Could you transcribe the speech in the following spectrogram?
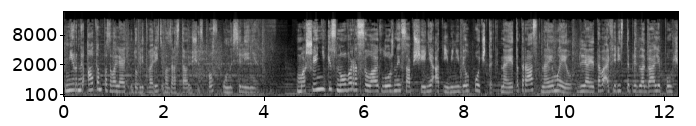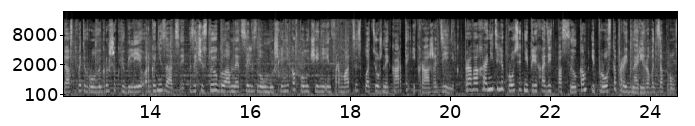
Мирный атом позволяет удовлетворить возрастающий спрос у населения. Мошенники снова рассылают ложные сообщения от имени Белпочты, на этот раз на e-mail. Для этого аферисты предлагали поучаствовать в розыгрыше к юбилею организации. Зачастую главная цель злоумышленников – получение информации с платежной карты и кража денег. Правоохранители просят не переходить по ссылкам и просто проигнорировать запрос.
